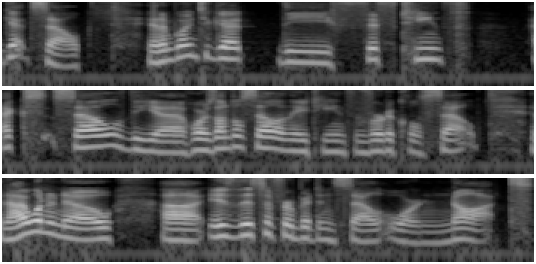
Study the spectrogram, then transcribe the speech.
get cell. And I'm going to get the 15th X cell, the uh, horizontal cell, and the 18th vertical cell. And I want to know, uh, is this a forbidden cell or not?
